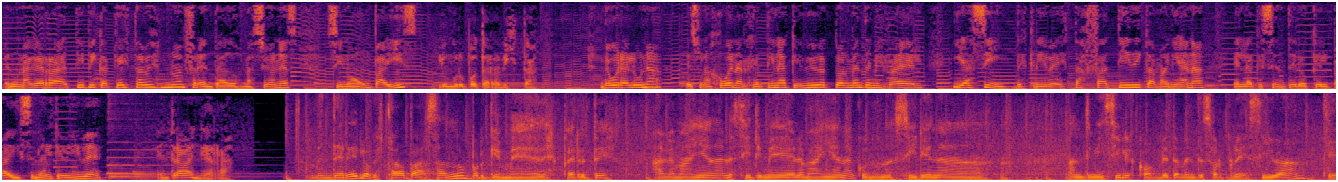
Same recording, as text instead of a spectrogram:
en una guerra atípica que esta vez no enfrenta a dos naciones, sino a un país y un grupo terrorista. Débora Luna es una joven argentina que vive actualmente en Israel y así describe esta fatídica mañana en la que se enteró que el país en el que vive entraba en guerra. Me enteré lo que estaba pasando porque me desperté a la mañana, a las siete y media de la mañana, con una sirena antimisiles completamente sorpresiva que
